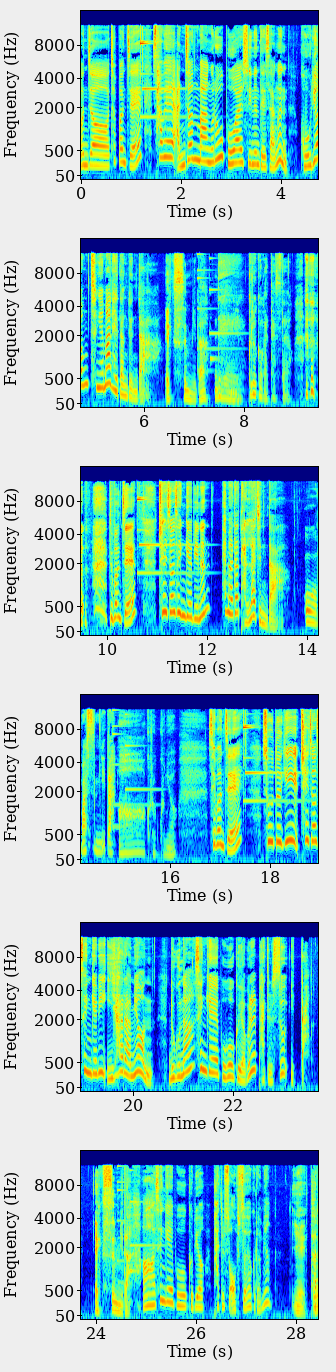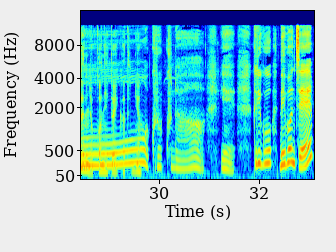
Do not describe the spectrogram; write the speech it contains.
먼저 첫 번째, 사회 안전망으로 보호할 수 있는 대상은 고령층에만 해당된다. X입니다. 네, 그럴 것 같았어요. 두 번째, 최저 생계비는 해마다 달라진다. 오, 맞습니다. 아, 그렇군요. 세 번째, 소득이 최저 생계비 이하라면 누구나 생계보호급여를 받을 수 있다. X입니다. 아, 생계보호급여 받을 수 없어요, 그러면? 예, 다른 오, 요건이 또 있거든요. 그렇구나. 예. 그리고 네 번째,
